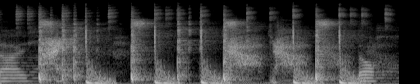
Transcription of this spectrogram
vielleicht. Doch.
